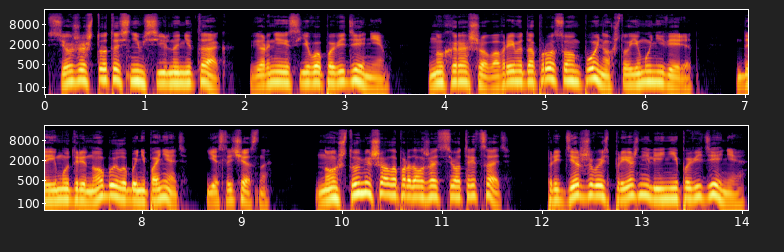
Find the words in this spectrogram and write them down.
Все же что-то с ним сильно не так, вернее, с его поведением. Ну хорошо, во время допроса он понял, что ему не верят. Да и мудрено было бы не понять, если честно. Но что мешало продолжать все отрицать, придерживаясь прежней линии поведения?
